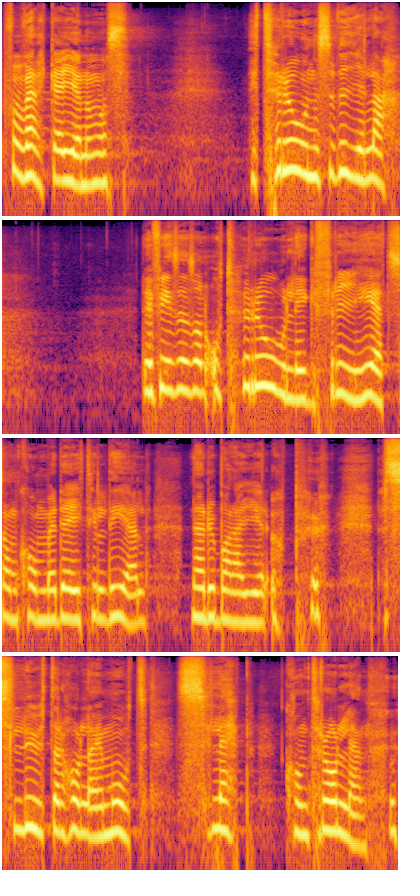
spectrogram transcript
får verka genom oss. Det är trons vila. Det finns en sån otrolig frihet som kommer dig till del när du bara ger upp. Slutar hålla emot. Släpp kontrollen.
